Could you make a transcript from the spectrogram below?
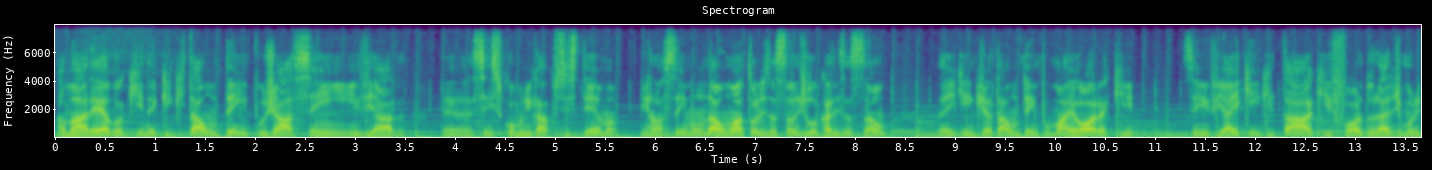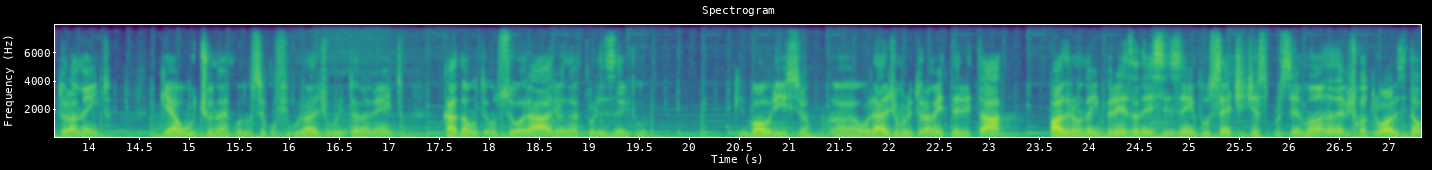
amarelo aqui, né? Quem que está um tempo já sem enviar, é, sem se comunicar com o sistema, em relação sem mandar uma atualização de localização, né? E quem que já está um tempo maior aqui sem enviar e quem que está aqui fora do horário de monitoramento, que é útil, né? Quando você configura a área de monitoramento, cada um tem o seu horário, né? Por exemplo, aqui no Maurício, o horário de monitoramento dele está padrão da empresa, nesse exemplo, 7 dias por semana, né, 24 horas. Então,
